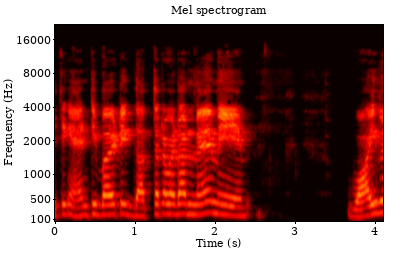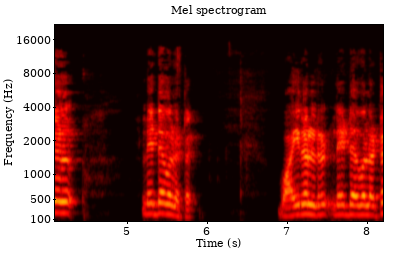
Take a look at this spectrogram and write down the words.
ඉතින් ඇන්ටිබයටික් ගත්තට වැඩන්නෑ මේ වයිරල් ලෙඩවලට වයිරල් ලෙඩවලට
